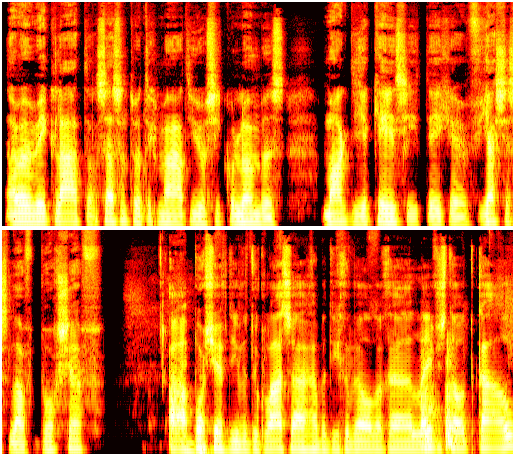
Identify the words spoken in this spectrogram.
nou, een week later, 26 maart, UFC Columbus. Mark Diakese tegen Vyacheslav Borshev. Ah, Boschev, die we natuurlijk laatst zagen met die geweldige uh, levensstoot KO.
